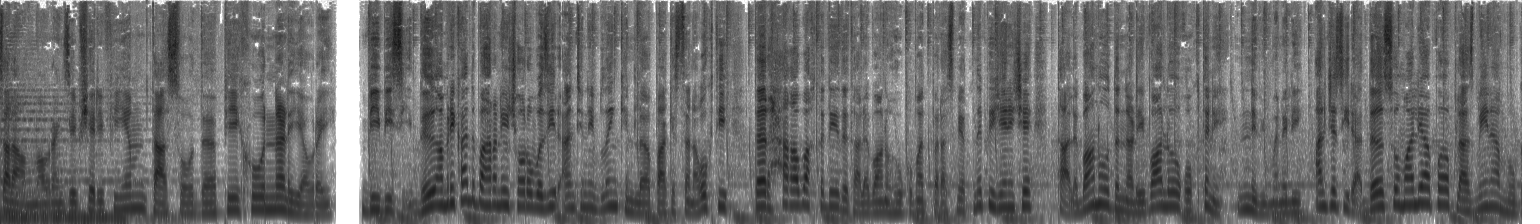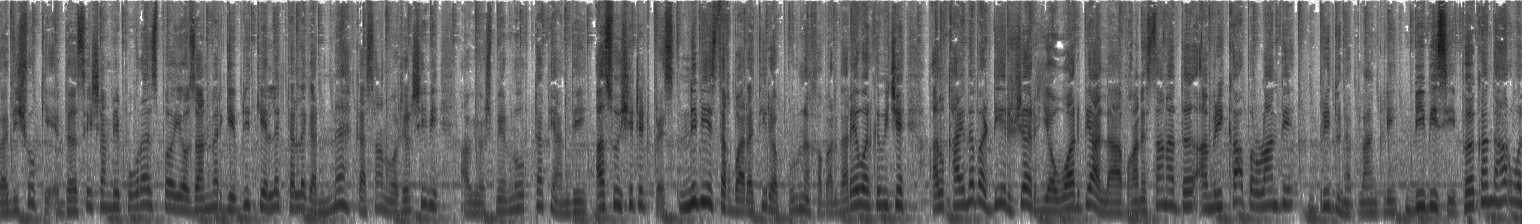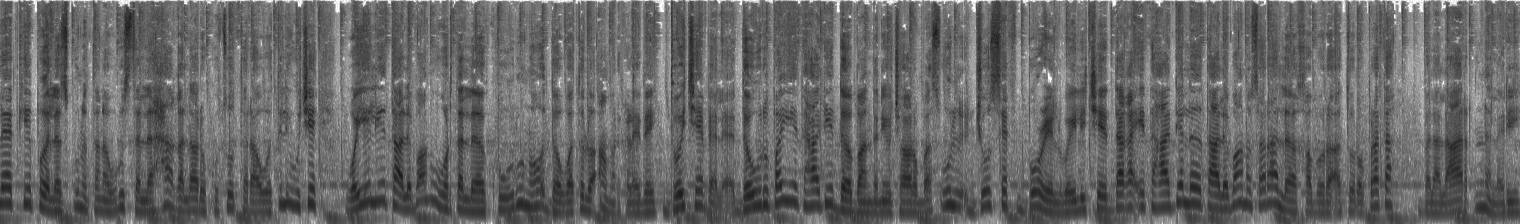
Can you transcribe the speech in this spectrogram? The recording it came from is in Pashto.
سلام اورنګزیب شریفی يم تاسو د پیښو نړۍ اورئ بي بي سي د امریکا د بهرنیو چارو وزیر انټونی بلینکن له پاکستان غوښتي تر هغه وخت دی د طالبانو حکومت په رسمیت نه پیژني چې طالبانو د نړیوالو غوښتنې نه وی منلي الجزیره د سومالیا په پلازمینه موګادیشو کې د سه شنبه په ورځ په یو ځانمرګي برید کې لږ تر لږه نه کسان وژل شوي او یو شمېر نور ټپیان دي اسوسییټډ پریس نوي استخباراتي راپورونه خبرداري ورکوي چې القاعده به ډیر ژر یو وار بیا له افغانستان د امریکا پر وړاندې بریدونه پلان کړي بي بي سي په کندهار ولایت کې په لسګونو تنه ورسته له هغه لارو کوڅو تراوتلي و چې ویل یې طالبانو ورته له کورونو د وتلو امر کړی دی دوی چې ویل د اروپאי اتحادیې د باندنیو چارو مسؤل جوزف بوریل ویلي چې دغه اتحادیه له طالبانو سره له خبرو اترو پرته بل لار نه لري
